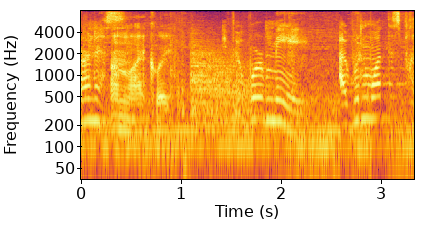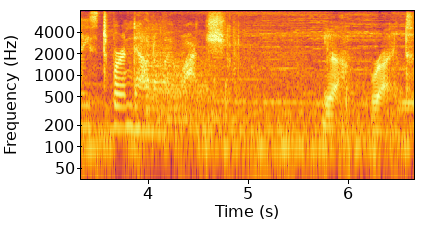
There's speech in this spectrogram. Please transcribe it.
Furnace? Unlikely. If it were me, I wouldn't want this place to burn down on my watch. Yeah, right.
